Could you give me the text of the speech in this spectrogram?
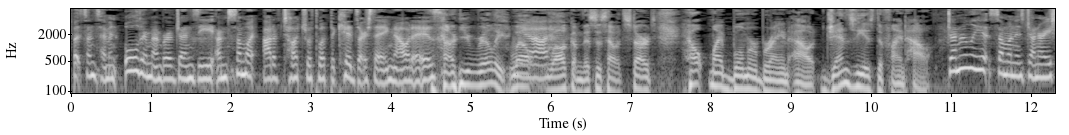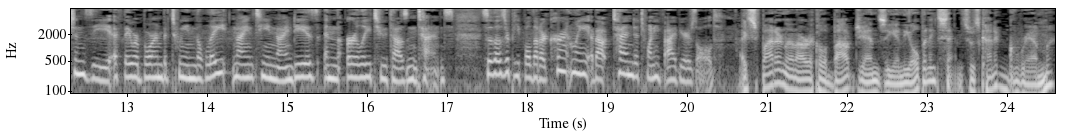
But since I'm an older member of Gen Z, I'm somewhat out of touch with what the kids are saying nowadays. Are you really? Well, Yeah. welcome. This is how it starts. Help my boomer brain out. Gen Z is defined how? Generally, someone is Generation Z if they were born between the late 1990s and the early 2010s. So those are people that are currently about 10 to 25 years old. I spotted an article about Gen Z, and the opening sentence was kind of grim.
